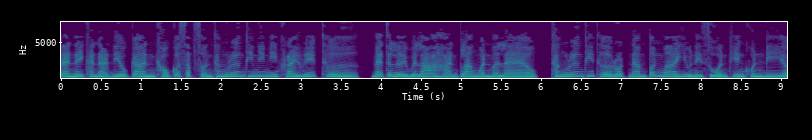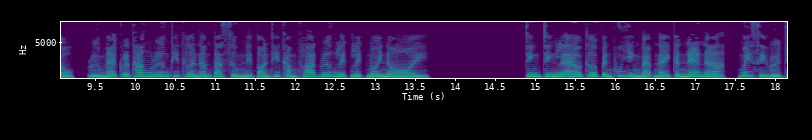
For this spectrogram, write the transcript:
แต่ในขณะเดียวกันเขาก็สับสนทั้งเรื่องที่ไม่มีใครเรียกเธอ แม้จะเลยเวลาอาหารกลางวันมาแล้ว ทั้งเรื่องที่เธอรดน้ำต้นไม้อยู่ในสวนเพียงคนเดียว หรือแม้กระทั่งเรื่องที่เธอน้ำตาซึมในตอนที่ทำพลาดเรื่องเล็กๆ น้อยๆจริง ๆ แล้วเธอเป็นผู้หญิงแบบไหนกันแน่นะ ไม่สิหรือจ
